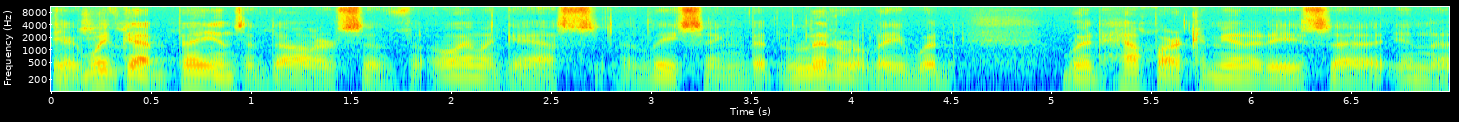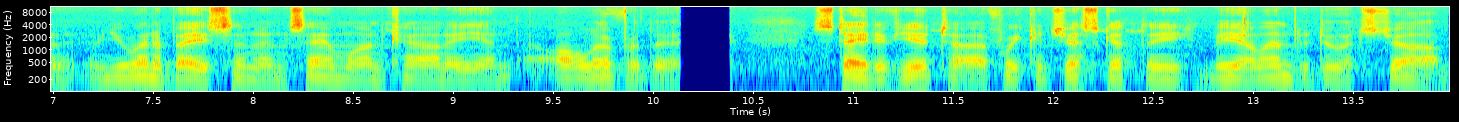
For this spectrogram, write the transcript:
We've got billions of dollars of oil and gas leasing that literally would, would help our communities uh, in the Uinta Basin and San Juan County and all over the state of Utah if we could just get the BLM to do its job.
